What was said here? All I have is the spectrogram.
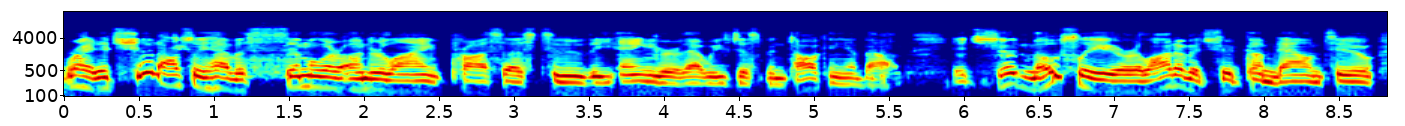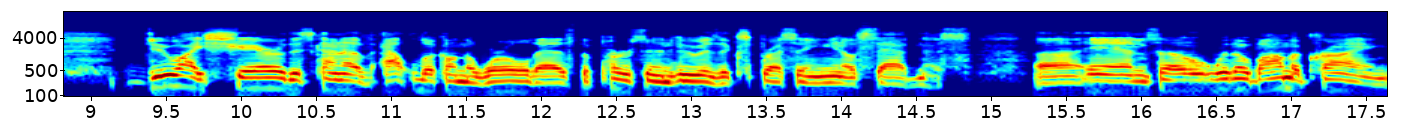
Right. It should actually have a similar underlying process to the anger that we've just been talking about. It should mostly, or a lot of it should come down to do I share this kind of outlook on the world as the person who is expressing, you know, sadness? Uh, and so with Obama crying,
